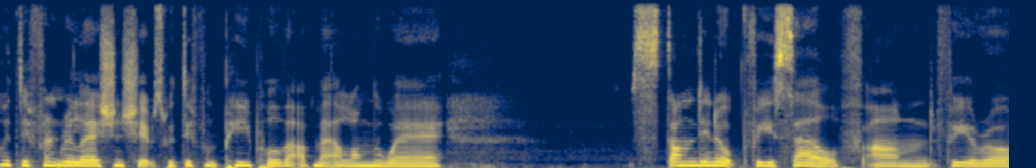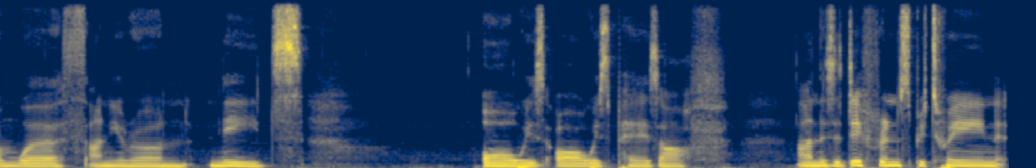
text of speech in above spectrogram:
with different relationships, with different people that I've met along the way standing up for yourself and for your own worth and your own needs always, always pays off. And there's a difference between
